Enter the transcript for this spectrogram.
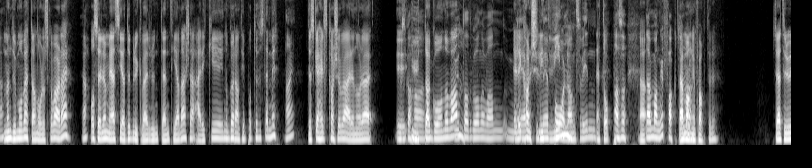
Ja. men du må vite når du skal være der. Ja. Og selv om jeg sier at det bruker å være rundt den tida der, så er det ikke noe garanti på at det stemmer. Nei. Det skal helst kanskje være når det er eh, utadgående vann. Utadgående vann med, Eller kanskje litt med vind. pålandsvind. Nettopp. Altså, Ja. det er mange faktorer. Det er mange faktorer. Så jeg tror,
